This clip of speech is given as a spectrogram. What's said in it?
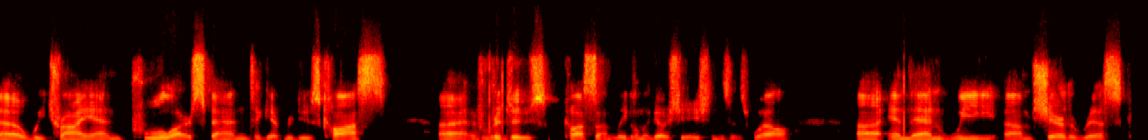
Uh, we try and pool our spend to get reduced costs, uh, reduce costs on legal negotiations as well. Uh, and then we um, share the risk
